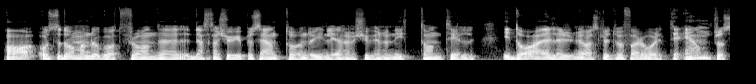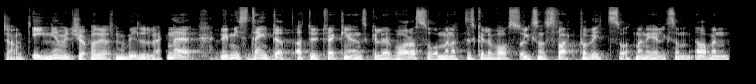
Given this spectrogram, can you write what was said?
Ja, och så då har man då gått från eh, nästan 20 procent under inledningen av 2019 till idag, eller ja, slutet på förra året, till 1 procent. Ingen vill köpa deras mobiler. Nej, vi misstänkte att, att utvecklingen skulle vara så, men att det skulle vara så liksom svart på vitt så att man är liksom, ja men,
